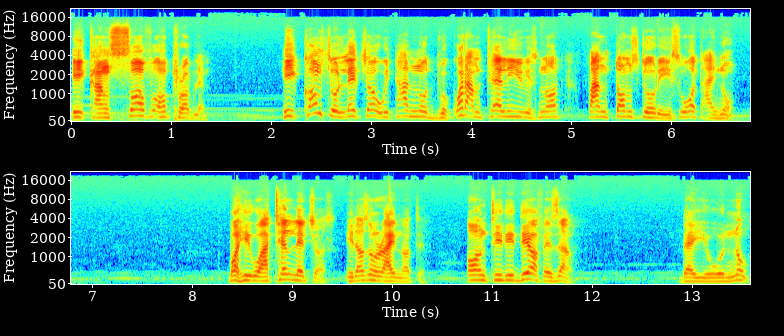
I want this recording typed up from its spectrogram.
He can solve all problem. He comes to lecture without notebook. What I'm telling you is not phantom story, it's what I know. But he will attend lectures. He doesn't write nothing. Until the day of exam. Then you will know.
